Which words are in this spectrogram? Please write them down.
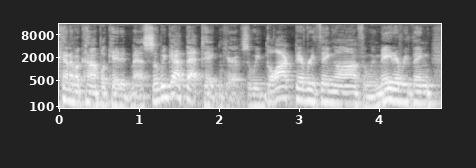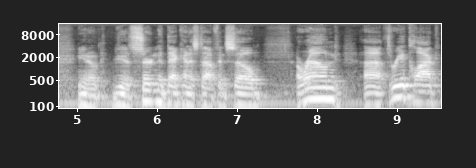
kind of a complicated mess. So we got that taken care of. So we blocked everything off and we made everything, you know, you know certain that that kind of stuff. And so around uh, three o'clock,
